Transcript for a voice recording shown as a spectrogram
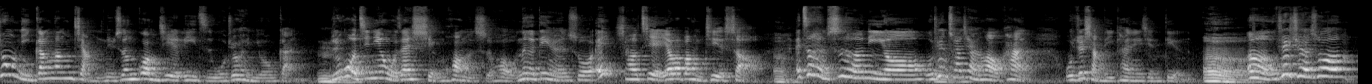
用你刚刚讲女生逛街的例子，我就很有感。嗯、如果今天我在闲晃的时候，那个店员说：“哎、欸，小姐，要不要帮你介绍？”嗯，哎、欸，这很适合你哦、喔，我觉得你穿起来很好看，嗯、我就想离开那间店。嗯嗯，我就觉得说，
